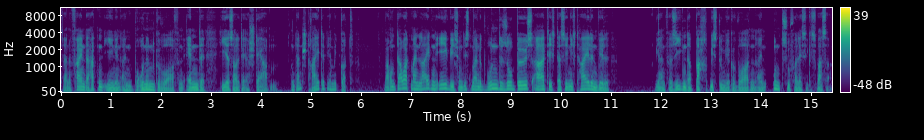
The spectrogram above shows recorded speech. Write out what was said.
Seine Feinde hatten ihn in einen Brunnen geworfen. Ende, hier sollte er sterben. Und dann streitet er mit Gott. Warum dauert mein Leiden ewig und ist meine Wunde so bösartig, dass sie nicht heilen will? Wie ein versiegender Bach bist du mir geworden, ein unzuverlässiges Wasser.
